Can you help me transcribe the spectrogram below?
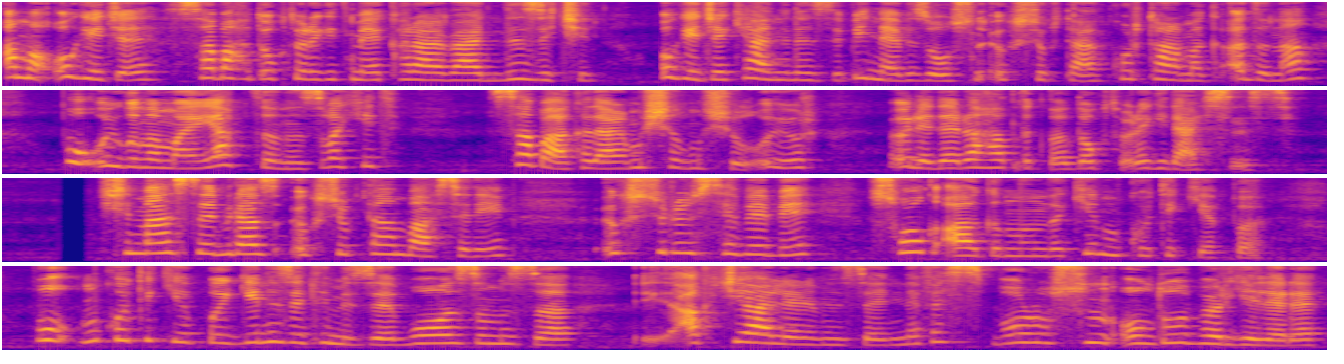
Ama o gece sabah doktora gitmeye karar verdiğiniz için o gece kendinizi bir nebze olsun öksürükten kurtarmak adına bu uygulamayı yaptığınız vakit sabaha kadar mışıl mışıl uyur. Öyle de rahatlıkla doktora gidersiniz. Şimdi ben size biraz öksürükten bahsedeyim. Öksürüğün sebebi soğuk algınlığındaki mukotik yapı. Bu mukotik yapı geniz etimizi, boğazımıza, e, akciğerlerimize, nefes borusunun olduğu bölgelere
